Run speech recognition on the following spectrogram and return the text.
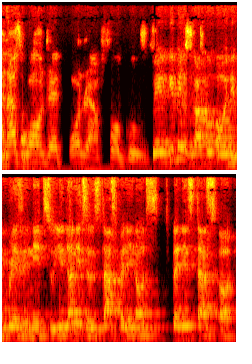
and has 100, 104 goals. We're giving Lukaku all the praise he needs, so you don't need to start spelling out spelling stats. Or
